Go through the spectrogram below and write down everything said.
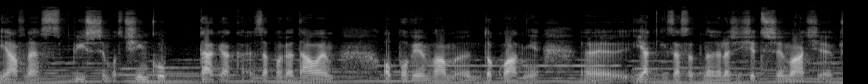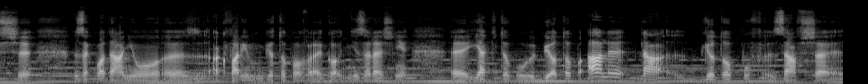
Ja w najbliższym odcinku, tak jak zapowiadałem, opowiem Wam dokładnie, e, jakich zasad należy się trzymać e, przy zakładaniu e, akwarium biotopowego, niezależnie jaki to byłby biotop, ale dla biotopów zawsze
